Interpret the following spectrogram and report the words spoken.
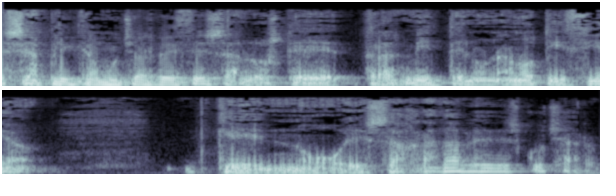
Se aplica muchas veces a los que transmiten una noticia que no es agradable de escuchar.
